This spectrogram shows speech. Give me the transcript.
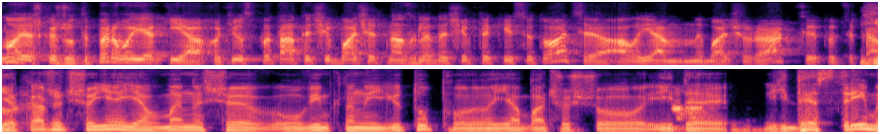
Ну, я ж кажу, тепер ви як я. Хотів спитати, чи бачать нас глядачі в такій ситуації, але я не бачу реакції, то цікаво. Є, що- кажуть, що є. Я в мене ще увімкнений Ютуб. Я бачу, що йде, йде стрім,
